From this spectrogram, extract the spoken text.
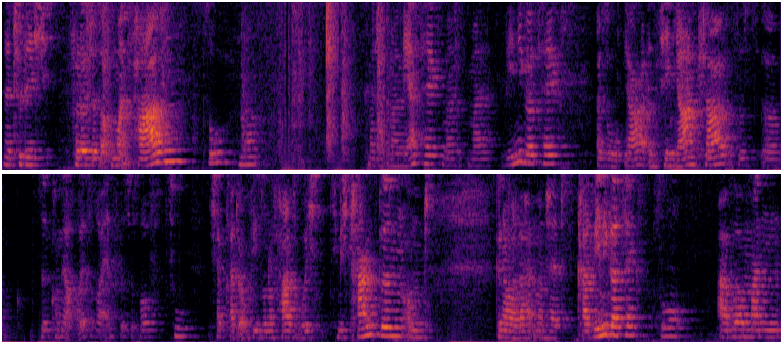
Natürlich verläuft das auch immer in Phasen so. Ne? Man hat mal mehr Sex, mal, mal weniger Sex. Also ja, in zehn Jahren, klar, es ist, äh, kommen ja auch äußere Einflüsse drauf zu. Ich habe gerade irgendwie so eine Phase, wo ich ziemlich krank bin und genau, da hat man halt gerade weniger Sex so. Aber man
